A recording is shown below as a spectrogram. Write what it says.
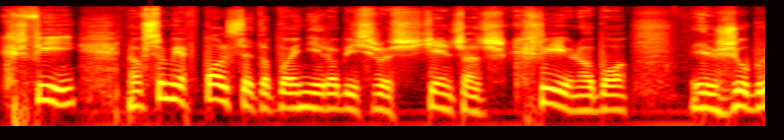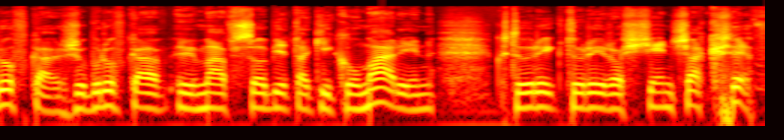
krwi. No w sumie w Polsce to powinni robić rozcieńczacz krwi, no bo żubrówka żubrówka. Żubrówka ma w sobie taki kumaryn, który, który rozcieńcza krew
